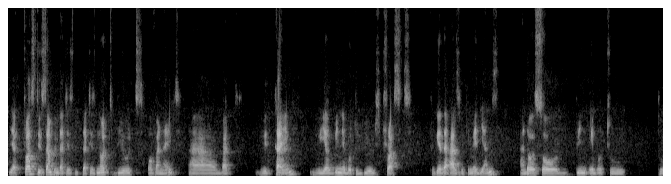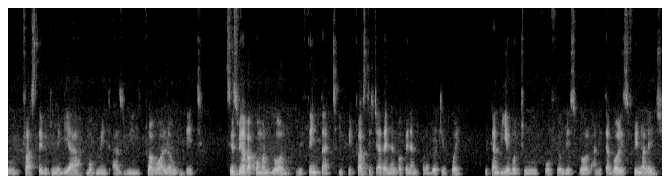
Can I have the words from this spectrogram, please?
yeah, trust is something that is that is not built overnight, uh, but with time we have been able to build trust together as Wikimedians, and also being able to to trust the Wikimedia movement as we travel along with it. Since we have a common goal, we think that if we trust each other in an open and collaborative way, we can be able to fulfill this goal. And if the goal is free knowledge,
